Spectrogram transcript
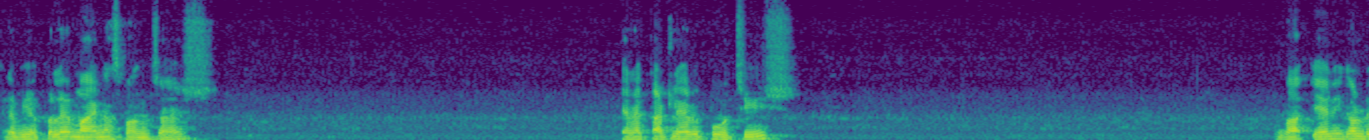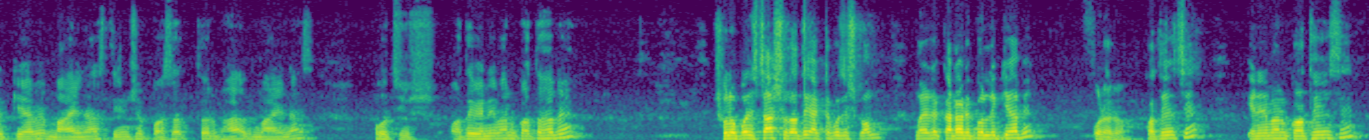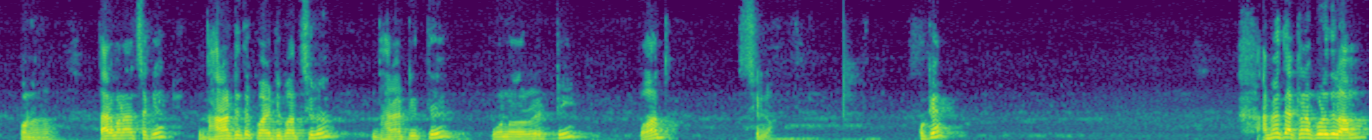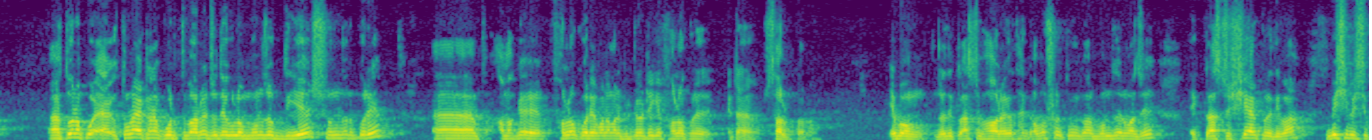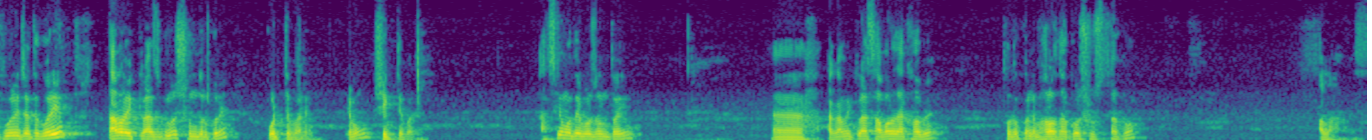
এটা বিয়োগ করলে মাইনাস পঞ্চাশ। এটা কাটলে হবে পঁচিশ। বা এন ইকাল কী হবে? মাইনাস তিনশো পঁচাত্তর ভাগ মাইনাস পঁচিশ। অতএব এন এর মান কত হবে? ষোলো পঁচিশ, চারশো, তার থেকে একটা পঁচিশ কম। মানে এটা কাটারি করলে কী হবে? পনেরো। কত হয়েছে? এন এর মান কত হয়েছে? পনেরো। তার মানে হচ্ছে কি, ধারাটিতে কয়টি পদ ছিল? ধারাটিতে পনেরোটি পদ ছিল। ওকে আমি হয়তো একটা করে দিলাম। তোমরা তোমরা একটা করতে পারবে যদি এগুলো মনোযোগ দিয়ে সুন্দর করে আমাকে ফলো করে মানে আমার ভিডিওটিকে ফলো করে এটা সলভ করো। এবং যদি ক্লাসটি ভালো লেগে থাকে, অবশ্যই তুমি তোমার বন্ধুদের মাঝে এই ক্লাসটি শেয়ার করে দিবা। বেশি বেশি করে যাতে করে তারাও এই ক্লাসগুলো সুন্দর করে করতে পারে এবং শিখতে পারে। আজকের মতো এ পর্যন্তই। আগামী ক্লাস আবারও দেখা হবে। ততক্ষণে ভালো থাকো, সুস্থ থাকো। আল্লাহ হাফেজ।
